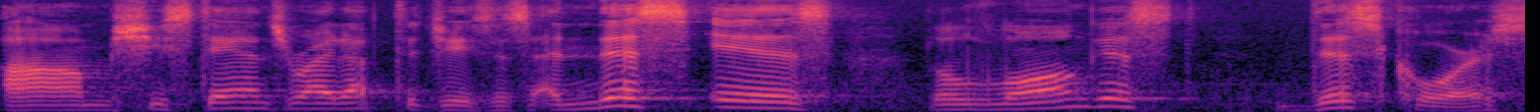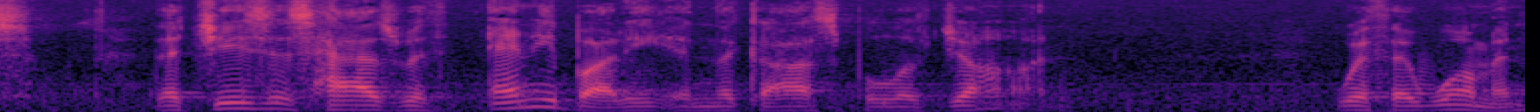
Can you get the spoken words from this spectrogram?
Um, she stands right up to Jesus. And this is the longest discourse that Jesus has with anybody in the Gospel of John with a woman,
